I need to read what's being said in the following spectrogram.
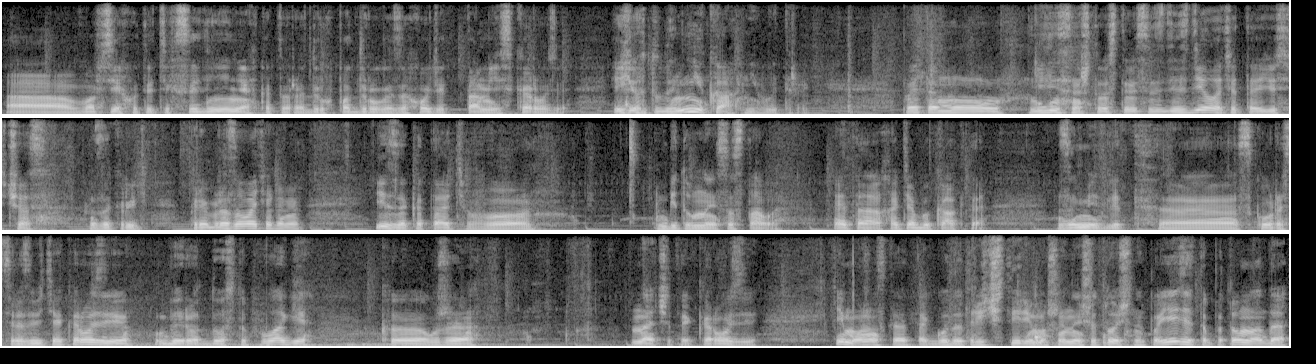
а во всех вот этих соединениях, которые друг под друга заходят, там есть коррозия. Ее туда никак не вытравить. Поэтому единственное, что остается здесь делать, это ее сейчас закрыть преобразователями и закатать в битумные составы. Это хотя бы как-то замедлит э, скорость развития коррозии, уберет доступ влаги к уже начатой коррозии. И можно сказать так, года 3-4 машина еще точно поездит, а потом надо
